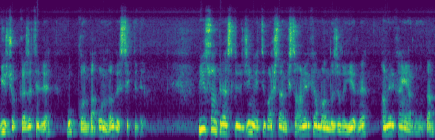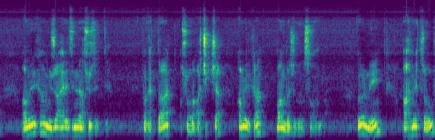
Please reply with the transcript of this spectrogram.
birçok gazete de bu konuda onları destekledi. Wilson Prensipleri Cemiyeti başlangıçta Amerikan mandacılığı yerine Amerikan yardımından, Amerikan müzaharetinden söz etti. Fakat daha sonra açıkça Amerikan mandacılığını savundu. Örneğin Ahmet Rauf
